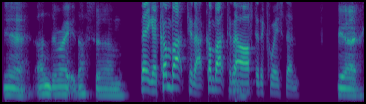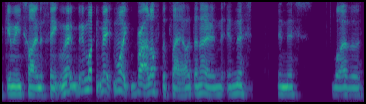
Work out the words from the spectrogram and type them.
yeah, underrated. That's um, There you go. Come back to that. Come back to that after the quiz then. yeah. Give me time to think. We, we might, we might rattle off the player. I don't know. In in this, in this, whatever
